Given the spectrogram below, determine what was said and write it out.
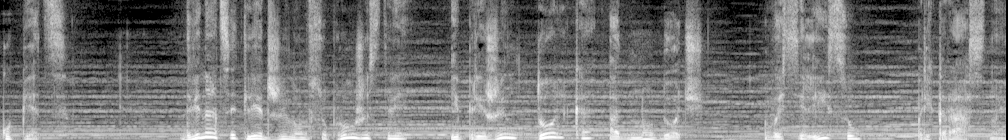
купец. Двенадцать лет жил он в супружестве и прижил только одну дочь, Василису прекрасную.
